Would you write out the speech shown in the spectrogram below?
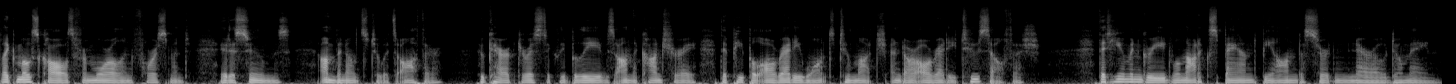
Like most calls for moral enforcement, it assumes, unbeknownst to its author, who characteristically believes, on the contrary, that people already want too much and are already too selfish, that human greed will not expand beyond a certain narrow domain.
